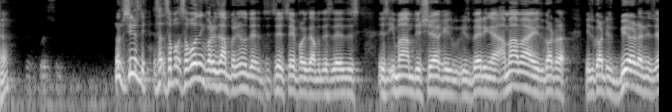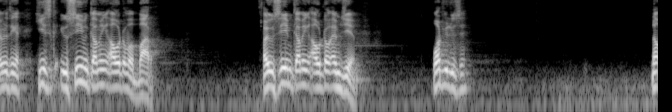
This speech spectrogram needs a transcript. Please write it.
Yeah? No, seriously. supposing, for example, you know, say, say, for example, this this this imam, this sheikh, he's, he's wearing a amama, he's got a he's got his beard and his everything. He's you see him coming out of a bar, or you see him coming out of MGM. What will you say? Now,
